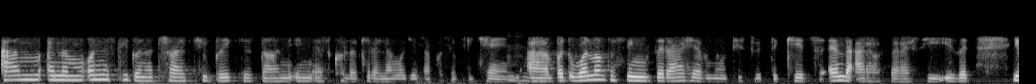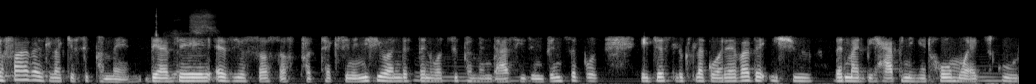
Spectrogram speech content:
Um, and I'm honestly going to try to break this down in as colloquial language as I possibly can. Mm-hmm. Uh, but one of the things that I have noticed with the kids and the adults that I see is that your father is like your Superman. They are Yes. there as your source of protection. And if you understand what Superman does, he's invincible. It just looks like whatever the issue that might be happening at home or at school,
